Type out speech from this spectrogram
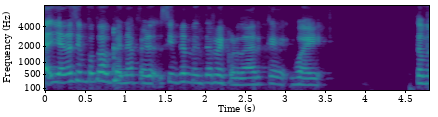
ya, ya nos dio un poco de pena, pero simplemente recordar que, güey, todo-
